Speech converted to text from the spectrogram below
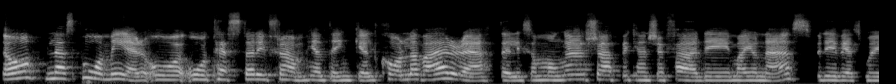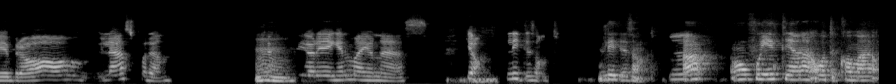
ja, läs på mer och, och testa dig fram helt enkelt. Kolla vad är det du äter. Liksom, många köper kanske färdig majonnäs, för det vet man ju bra. Läs på den. Mm. Gör egen majonnäs. Ja, lite sånt. Lite sånt. Mm. Ja, hon får jättegärna återkomma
